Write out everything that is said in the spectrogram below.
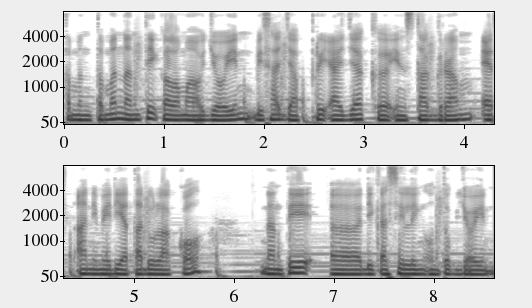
teman-teman nanti kalau mau join bisa japri aja ke Instagram @animediatadulako. Nanti eh, dikasih link untuk join.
